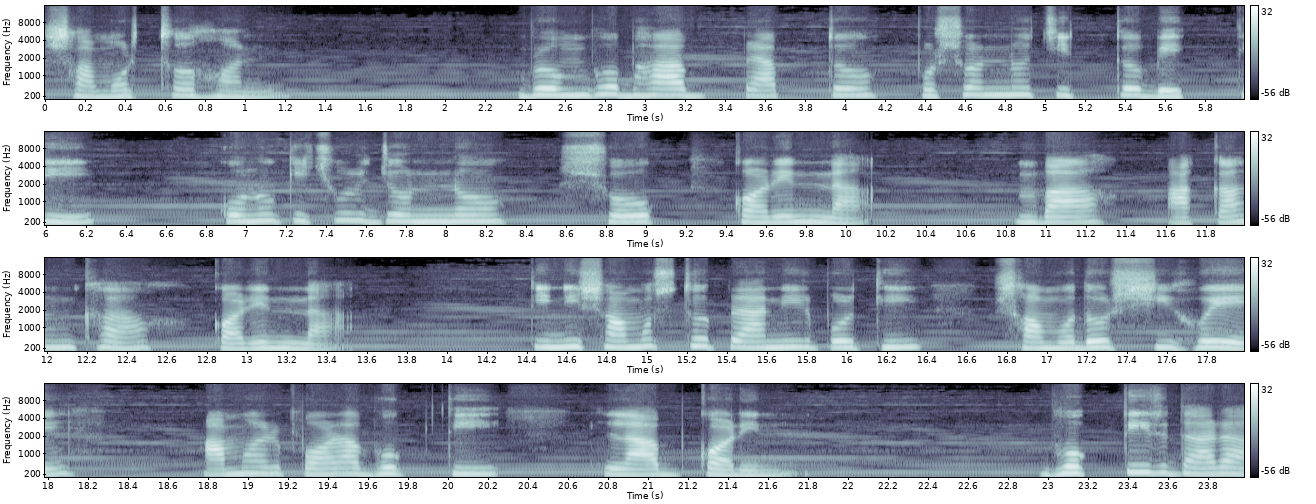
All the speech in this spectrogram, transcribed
সমর্থ হন। ব্রহ্মভাব প্রাপ্ত প্রসন্ন চিত্ত ব্যক্তি কোনো কিছুর জন্য শোক করেন না বা আকাঙ্ক্ষা করেন না। তিনি সমস্ত প্রাণীর প্রতি সমদর্শী হয়ে আমার পরাভক্তি লাভ করেন। ভক্তির দ্বারা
